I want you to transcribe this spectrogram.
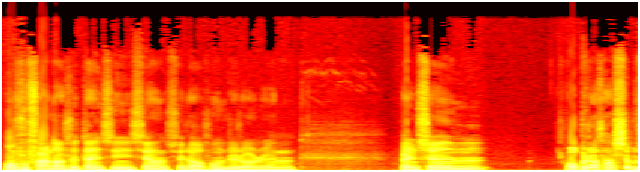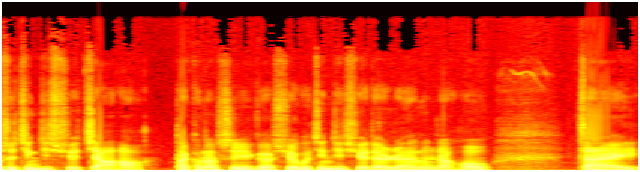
我反倒是担心像薛兆丰这种人，本身我不知道他是不是经济学家啊，他可能是一个学过经济学的人，然后在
